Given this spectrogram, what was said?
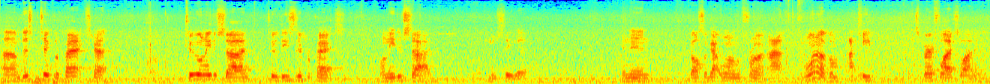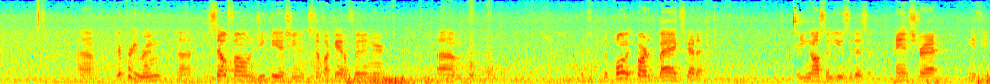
Um, this particular pack's got two on either side, two of these zipper packs on either side. You can see that. And then I've also got one on the front. I, one of them I keep spare flashlight in. Um, they're pretty roomy. Uh, cell phone, a GPS unit, stuff like that will fit in there. Um, the deployment part of the bag's got a, you can also use it as a hand strap. And if you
